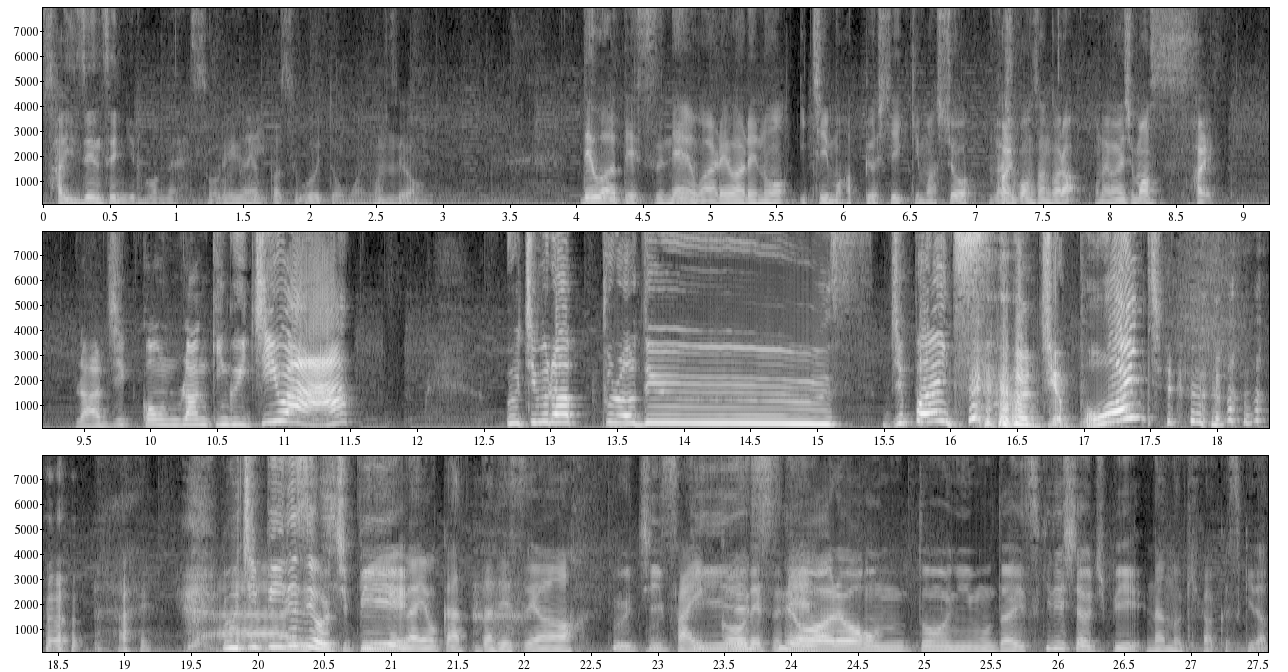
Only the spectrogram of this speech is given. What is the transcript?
最前線にいるもんね。それがやっぱすごいと思いますよ、うん。ではですね我々の1位も発表していきましょう。ラジコンさんからお願いします、はい。ラジコンランキング1位は内村プロデュース。10ポイント !10 ポイントうちピーですようちピーは良かったですようちピ最高ーですね。よあれは本当にもう大好きでしたうちピー。何の企画好きだっ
